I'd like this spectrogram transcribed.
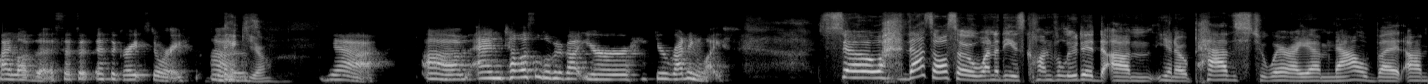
I love this. That's a that's a great story. Um, Thank you. Yeah. Um, and tell us a little bit about your your running life. So that's also one of these convoluted, um, you know, paths to where I am now. But um,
